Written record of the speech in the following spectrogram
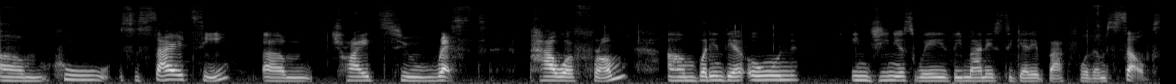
um, who society um, tried to wrest power from, um, but in their own ingenious ways, they managed to get it back for themselves.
